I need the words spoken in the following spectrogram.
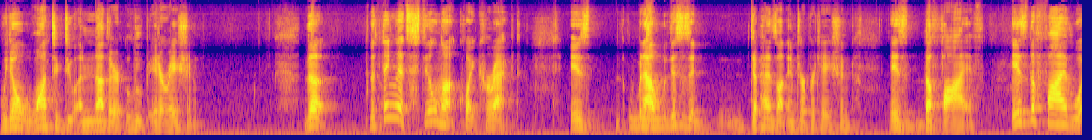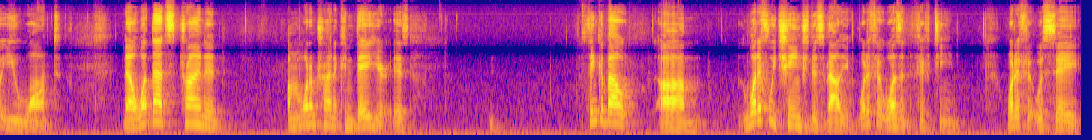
we don't want to do another loop iteration. The, the thing that's still not quite correct is, now this is, it depends on interpretation, is the 5. Is the 5 what you want? Now what that's trying to um, what I'm trying to convey here is think about um, what if we changed this value? What if it wasn't 15? What if it was, say,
